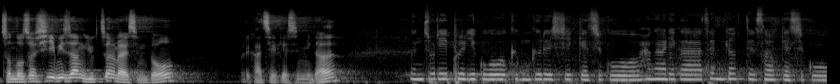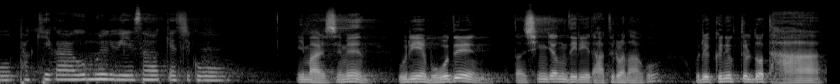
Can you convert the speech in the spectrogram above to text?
전도서 12장 6절 말씀도 우리 같이 읽겠습니다. 은줄이 풀리고 금그릇이 깨지고 항아리가 샘 곁에서 깨지고 바퀴가 우물 위에서 깨지고 이 말씀은 우리의 모든 어떤 신경들이 다 드러나고 우리의 근육들도 다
